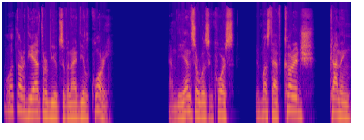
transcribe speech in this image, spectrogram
What are the attributes of an ideal quarry? And the answer was, of course, it must have courage, cunning,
